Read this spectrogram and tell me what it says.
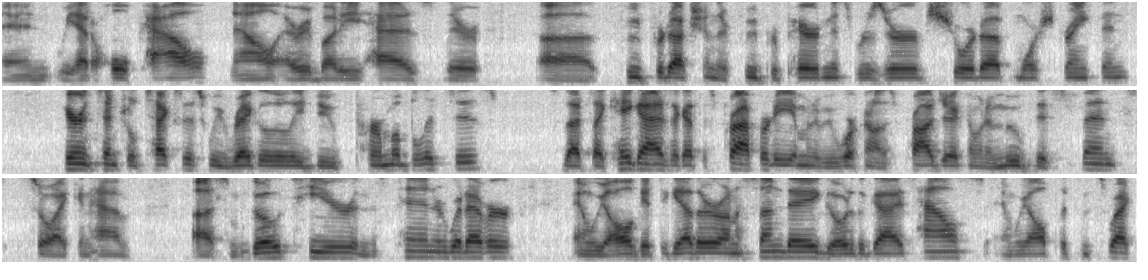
and we had a whole cow. Now everybody has their uh, food production, their food preparedness reserves shored up, more strengthened. Here in Central Texas, we regularly do perma blitzes. So that's like, hey guys, I got this property. I'm going to be working on this project. I'm going to move this fence so I can have uh, some goats here in this pen or whatever and we all get together on a Sunday, go to the guy's house, and we all put some sweat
